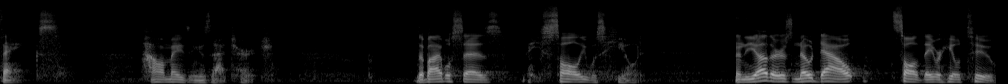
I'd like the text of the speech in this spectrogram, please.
thanks. How amazing is that, church? The Bible says that he saw he was healed. And the others, no doubt, saw that they were healed too.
